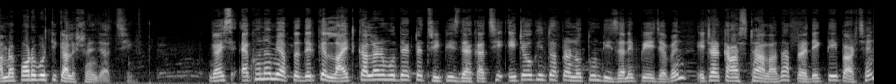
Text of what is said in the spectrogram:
আমরা পরবর্তী কালেকশনে যাচ্ছি। গাইস এখন আমি আপনাদেরকে লাইট কালারের মধ্যে একটা থ্রি পিস দেখাচ্ছি। এটাও কিন্তু আপনারা নতুন ডিজাইনে পেয়ে যাবেন। এটার কাজটা আলাদা, আপনারা দেখতেই পারছেন।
